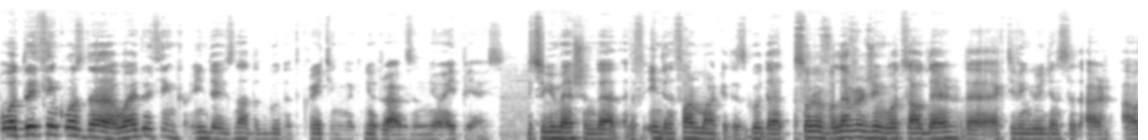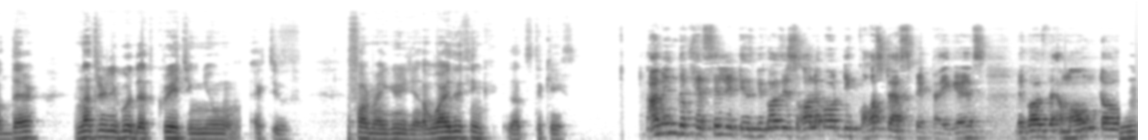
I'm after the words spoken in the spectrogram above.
What do you think was the why do you think India is not that good at creating like new drugs and new APIs? So you mentioned that the Indian farm market is good at sort of leveraging what's out there, the active ingredients that are out there, not really good at creating new active pharma ingredients. Why do you think that's the case? I mean the facilities because it's all about the cost aspect, I guess. Because the amount of mm-hmm.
